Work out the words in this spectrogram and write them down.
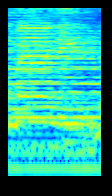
many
